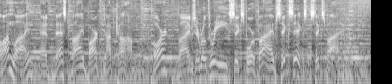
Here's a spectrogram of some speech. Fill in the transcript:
Online at bestbuybark.com or 503 645 6665.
